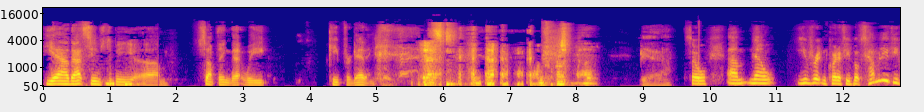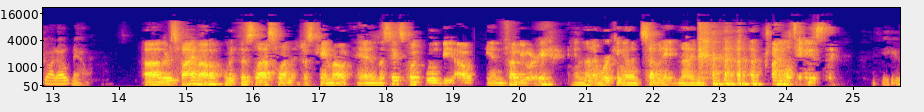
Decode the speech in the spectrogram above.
Yeah, that seems to be um, something that we keep forgetting. yes. Yeah. So um, now you've written quite a few books. How many have you got out now? Uh, there's five out with this last one that just came out, and the sixth book will be out in February, and then I'm working on seven, eight, and nine simultaneously. You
